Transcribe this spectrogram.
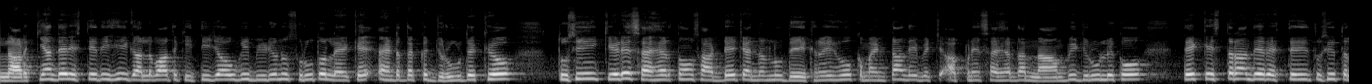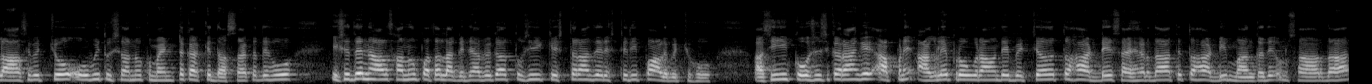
ਲੜਕੀਆਂ ਦੇ ਰਿਸ਼ਤੇ ਦੀ ਹੀ ਗੱਲਬਾਤ ਕੀਤੀ ਜਾਊਗੀ। ਵੀਡੀਓ ਨੂੰ ਸ਼ੁਰੂ ਤੋਂ ਲੈ ਕੇ ਐਂਡ ਤੱਕ ਜਰੂਰ ਦੇਖਿਓ। ਤੁਸੀਂ ਕਿਹੜੇ ਸ਼ਹਿਰ ਤੋਂ ਸਾਡੇ ਚੈਨਲ ਨੂੰ ਦੇਖ ਰਹੇ ਹੋ? ਕਮੈਂਟਾਂ ਦੇ ਵਿੱਚ ਆਪਣੇ ਸ਼ਹਿਰ ਦਾ ਨਾਮ ਵੀ ਜਰੂਰ ਲਿਖੋ। ਤੇ ਕਿਸ ਤਰ੍ਹਾਂ ਦੇ ਰਿਸ਼ਤੇ ਦੀ ਤੁਸੀਂ ਤਲਾਸ਼ ਵਿੱਚ ਹੋ, ਉਹ ਵੀ ਤੁਸੀਂ ਸਾਨੂੰ ਕਮੈਂਟ ਕਰਕੇ ਦੱਸ ਸਕਦੇ ਹੋ। ਇਸ ਦੇ ਨਾਲ ਸਾਨੂੰ ਪਤਾ ਲੱਗ ਜਾਵੇਗਾ ਤੁਸੀਂ ਕਿਸ ਤਰ੍ਹਾਂ ਦੇ ਰਿਸ਼ਤੇ ਦੀ ਭਾਲ ਵਿੱਚ ਹੋ। ਅਸੀਂ ਕੋਸ਼ਿਸ਼ ਕਰਾਂਗੇ ਆਪਣੇ ਅਗਲੇ ਪ੍ਰੋਗਰਾਮ ਦੇ ਵਿੱਚ ਤੁਹਾਡੇ ਸ਼ਹਿਰ ਦਾ ਤੇ ਤੁਹਾਡੀ ਮੰਗ ਦੇ ਅਨੁਸਾਰ ਦਾ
